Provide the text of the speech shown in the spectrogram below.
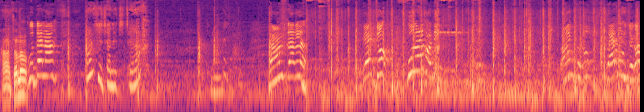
हाँ चलो। कूदा ना। कौन सी चले चाचा? राम चल ये जो कूदा खड़ी आइन करो पैर मुड़ जाएगा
